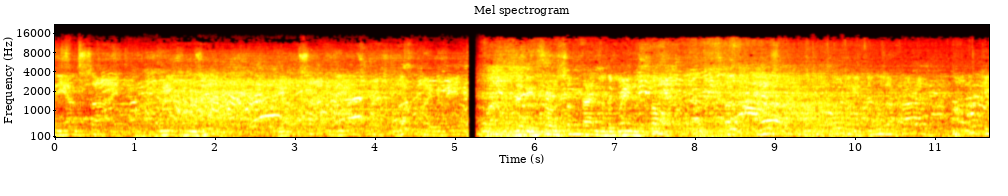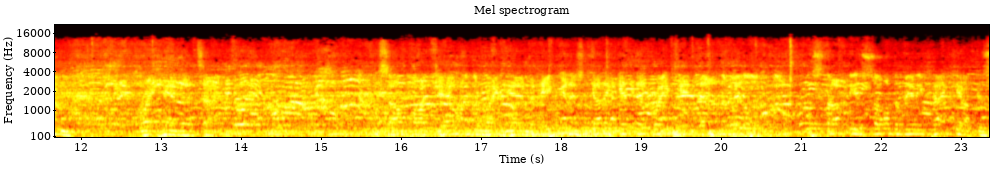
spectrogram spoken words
The outside when he comes in. The outside of the outstretched left leg of Adrian that he throws sometimes with a grain of salt. But this one, was controlling it. There was a hard hooking right hand that time. Southpaw jab to the right hand, but Adrian has got to get that right hand down the middle to stop the assault of Manny Pacquiao. Because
